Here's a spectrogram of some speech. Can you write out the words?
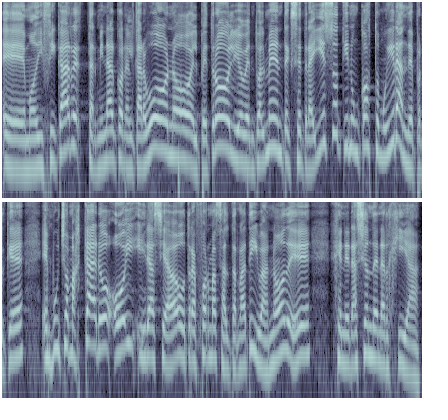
Eh, modificar, terminar con el carbono, el petróleo eventualmente, etcétera. Y eso tiene un costo muy grande porque es mucho más caro hoy ir hacia otras formas alternativas, ¿no? De generación de energía.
